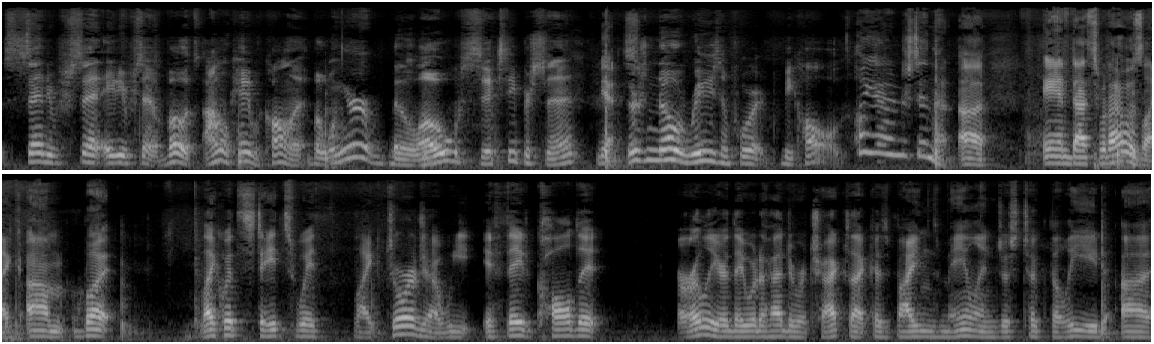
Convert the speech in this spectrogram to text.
seventy percent, eighty percent votes, I'm okay with calling it. But when you're below sixty percent, Yes. there's no reason for it to be called. Oh yeah, I understand that. Uh, and that's what I was like. Um, but like with states with like Georgia, we if they'd called it earlier, they would have had to retract that because Biden's mail-in just took the lead. Uh,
